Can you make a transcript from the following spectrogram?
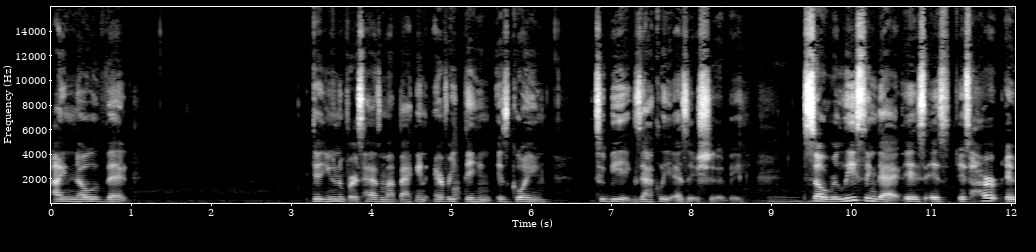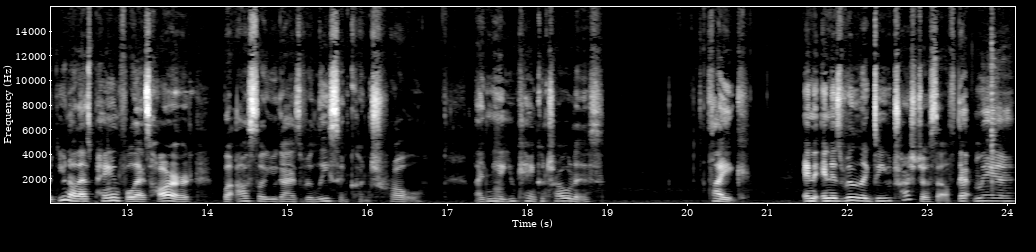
I know that the universe has my back and everything is going to be exactly as it should be. Mm-hmm. So releasing that is is is hurt. It, you know that's painful. That's hard. But also, you guys releasing control. Like Mia, you can't control this. Like, and and it's really like, do you trust yourself? That man,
